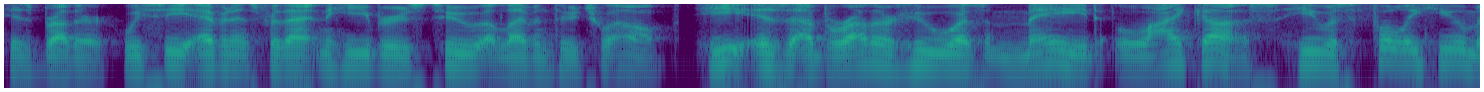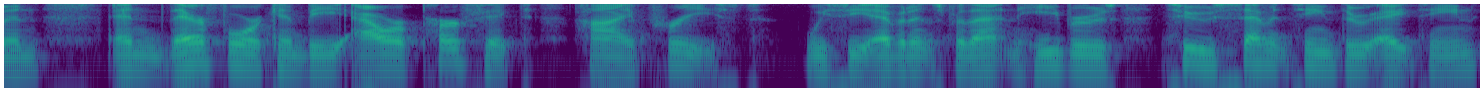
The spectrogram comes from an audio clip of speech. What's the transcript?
his brother. We see evidence for that in Hebrews 2 11 through 12. He is a brother who was made like us. He was fully human and therefore can be our perfect high priest. We see evidence for that in Hebrews 2 17 through 18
